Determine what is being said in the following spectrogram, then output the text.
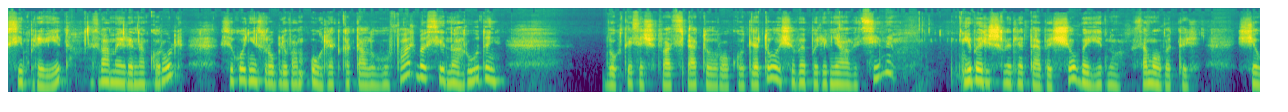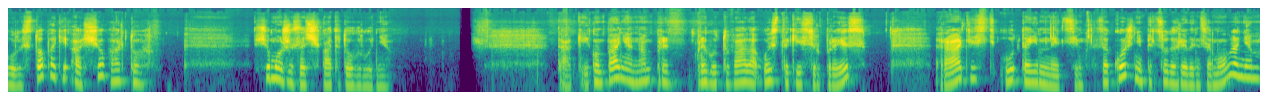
Всім привіт! З вами Ірина Король. Сьогодні зроблю вам огляд каталогу Фарбасі на грудень 2025 року, для того, щоб ви порівняли ціни і вирішили для тебе, що вигідно замовити ще у листопаді, а що варто, що може зачекати до грудня. Так, і компанія нам при- приготувала ось такий сюрприз. Радість у таємниці. За кожні 500 гривень замовлення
